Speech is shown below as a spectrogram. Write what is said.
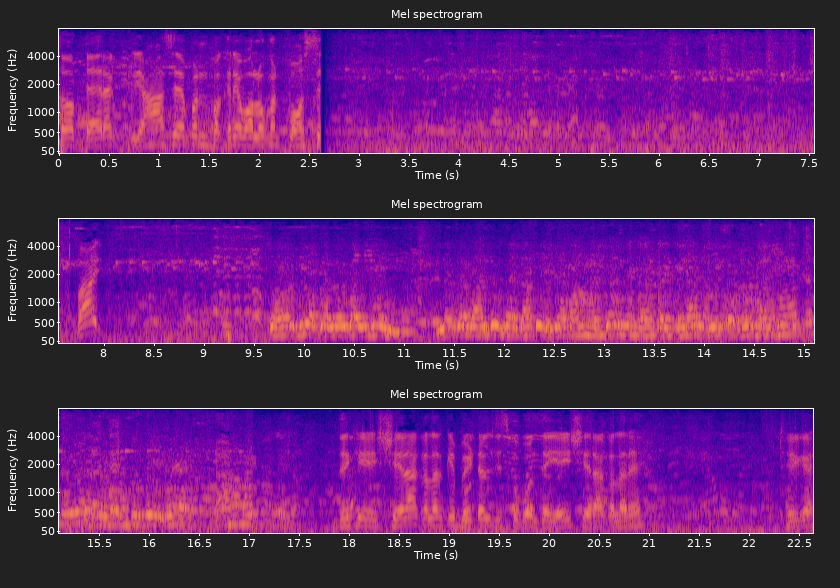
तो अब डायरेक्ट यहाँ से अपन बकरे वालों का पहुँचते भाई। देखिए शेरा कलर के बीटल जिसको बोलते हैं यही शेरा कलर है। ठीक है।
